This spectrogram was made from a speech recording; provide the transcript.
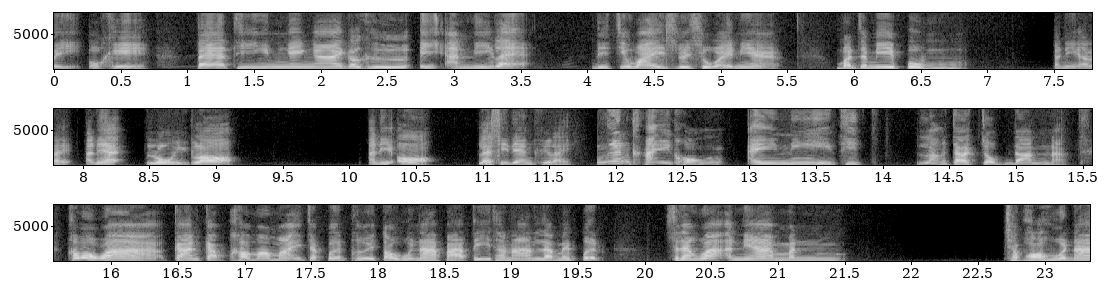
ติโอเค แต่ที่ง่ายๆก็คือไออันนี้แหละดิจิไวส์สวยๆเนี่ย มันจะมีปุ่ม อันนี้อะไร อันเนี้ยลงอีกรอบ อันนี้ออกและสีแดงคืออะไร เงื่อนไขของไอ้นี่ที่หลังจากจบดันน่ะเขาบอกว่าการกลับเข้ามาใหม่จะเปิดเผยต่อหัวหน้าปาร์ตี้เท่านั้น และไม่เปิด แสดงว่าอันเนี้ยมันเฉพาะหัวหน้า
